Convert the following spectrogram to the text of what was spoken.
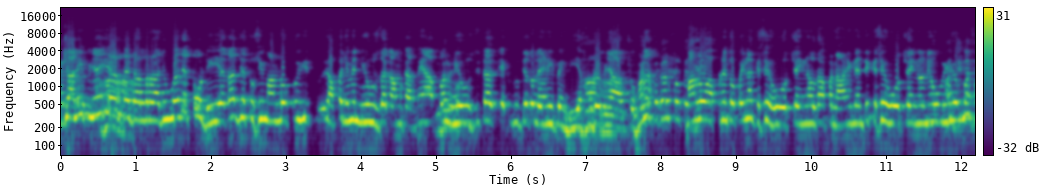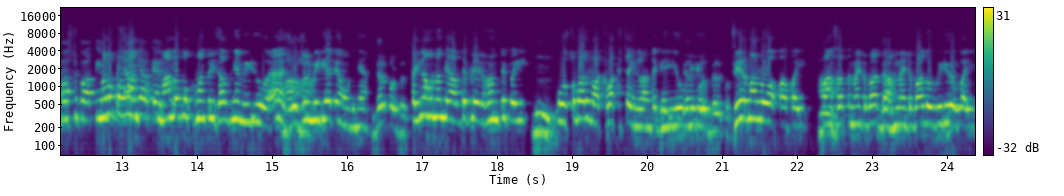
40 50000 ਤੇ ਡਾਲਰ ਆ ਜਾਊਗਾ ਜੇ ਤੁਹਾਡੀ ਹੈ ਤਾਂ ਜੇ ਤੁਸੀਂ ਮੰਨ ਲਓ ਕੋਈ ਆਪਾਂ ਜਿਵੇਂ ਨਿਊਜ਼ ਦਾ ਕੰਮ ਕਰਦੇ ਆ ਆਪਾਂ ਬਿਲਕੁਲ। ਨਿਊਜ਼ ਦੀ ਤਾਂ ਇੱਕ ਦੂਜੇ ਤੋਂ ਲੈਣੀ ਪੈਂਦੀ ਹੈ ਪੂਰੇ ਪੰਜਾਬ ਚੋਂ ਹਨਾ? ਬਿਲਕੁਲ, ਬਿਲਕੁਲ। ਮੰਨ ਲਓ ਆਪਣੇ ਤੋਂ ਪਹਿਲਾਂ ਕਿਸੇ ਹੋਰ ਚੈਨਲ ਦਾ ਆਪਾਂ ਨਾਂ ਨਹੀਂ ਲੈਂਦੇ ਕਿਸੇ ਹੋਰ ਚੈਨਲ ਨੇ ਉਹ ਜਿਹਨੇ ਵੀਡੀਓ ਫਸਟ ਪਾਤੀ ਮਤਲਬ 50000 ਤੇ ਮੰਨ ਲਓ ਮੁੱਖ ਮੰਤਰੀ ਸਾਹਿਬ ਦੀਆਂ ਵੀਡੀਓ ਹੈ ਹਾਂ, ਸੋਸ਼ਲ। ਮੀਡੀਆ ਤੇ ਆਉਂਦੀਆਂ। ਬਿਲਕੁਲ ਬਿਲਕੁਲ। ਪਹਿਲਾਂ ਉਹਨਾਂ ਦੇ ਆਪਦੇ ਪਲੇਟਫਾਰਮ ਤੇ ਪਈ ਉਸ ਤੋਂ ਬਾਅਦ ਵੱਖ-ਵੱਖ ਚੈਨਲਾਂ ਤੇ ਗਈ ਉਹ ਵੀਡੀਓ। ਫਿਰ ਮੰਨ ਲਓ ਆਪਾਂ ਪਾਈ ਹਾਂ। 5-7 ਮਿੰਟ ਬਾਅਦ 10 ਮਿੰਟ ਬਾਅਦ ਉਹ ਵੀਡੀਓ ਪਾਈ।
